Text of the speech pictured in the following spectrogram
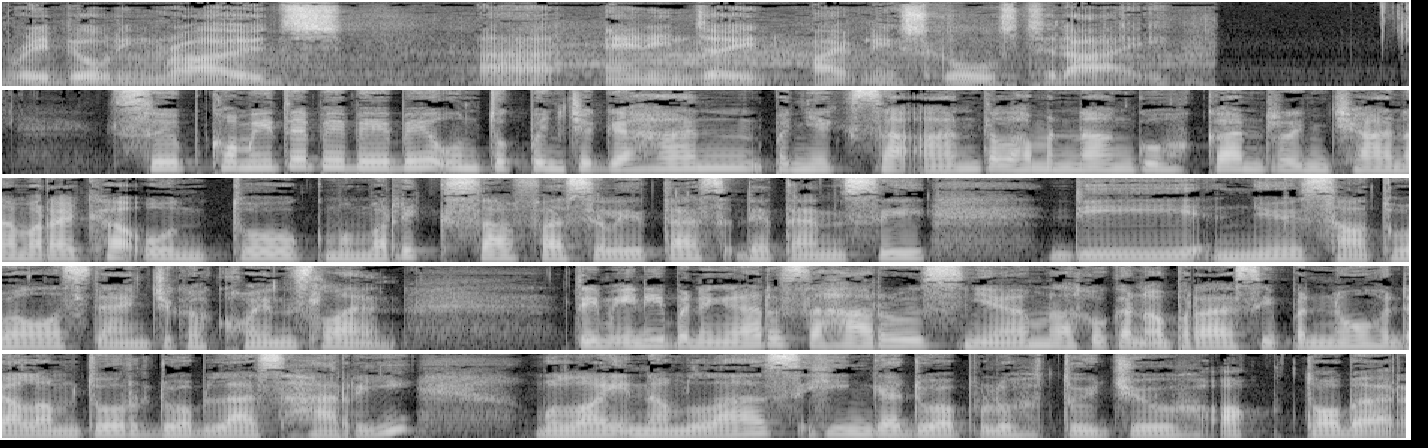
rebuilding roads, uh, and indeed opening schools today. Subkomite PBB untuk pencegahan penyiksaan telah menangguhkan rencana mereka untuk memeriksa fasilitas detensi di New South Wales dan juga Queensland. Tim ini mendengar seharusnya melakukan operasi penuh dalam tur 12 hari, mulai 16 hingga 27 Oktober,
